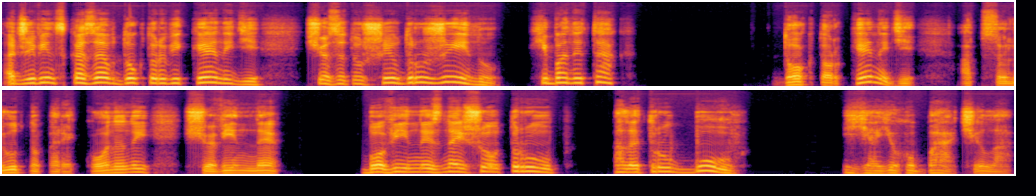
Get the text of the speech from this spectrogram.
Адже він сказав докторові Кеннеді, що задушив дружину. Хіба не так? Доктор Кеннеді абсолютно переконаний, що він не. Бо він не знайшов труп, але труп був. І я його бачила.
